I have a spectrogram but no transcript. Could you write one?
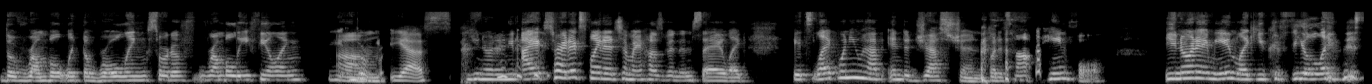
the rumble like the rolling sort of rumbly feeling um, yes. you know what i mean? I try to explain it to my husband and say like it's like when you have indigestion but it's not painful. You know what i mean? Like you could feel like this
